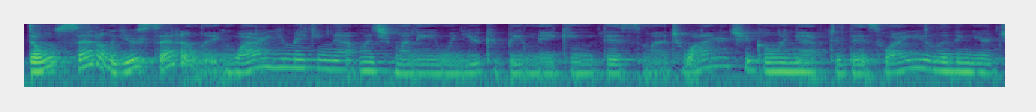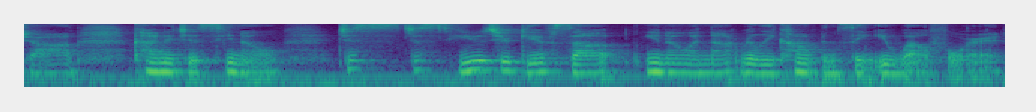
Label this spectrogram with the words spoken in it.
don't settle. You're settling. Why are you making that much money when you could be making this much? Why aren't you going after this? Why are you letting your job kind of just, you know, just just use your gifts up, you know, and not really compensate you well for it.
